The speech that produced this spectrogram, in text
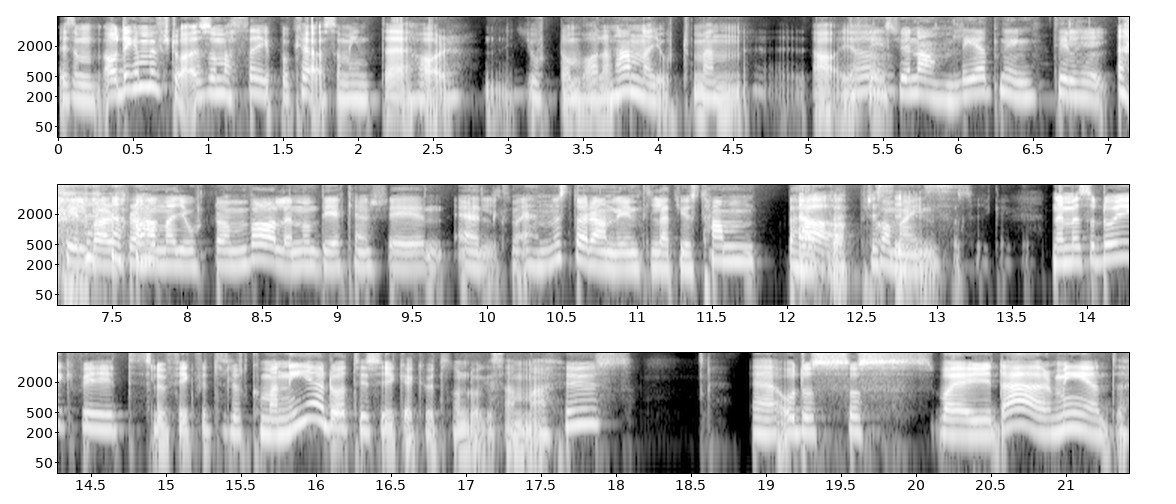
Liksom, ja, det kan man förstå, alltså, massa är på kö som inte har gjort de valen han har gjort. Men, ja, Det jag, finns ju en anledning till, till varför han har gjort de valen och det kanske är, är liksom ännu större anledning till att just han behövde Ja, komma in på psykakuten. Nej, men så då gick vi till slut, fick vi till slut komma ner då till psykakuten som låg i samma hus. Eh, och då så var jag ju där med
